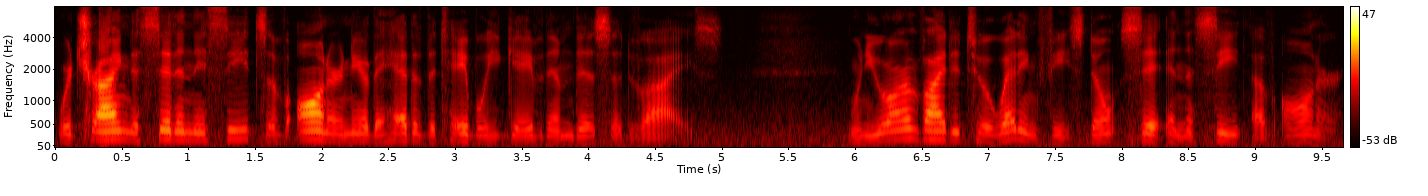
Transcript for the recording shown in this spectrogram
were trying to sit in the seats of honor near the head of the table, he gave them this advice When you are invited to a wedding feast, don't sit in the seat of honor.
